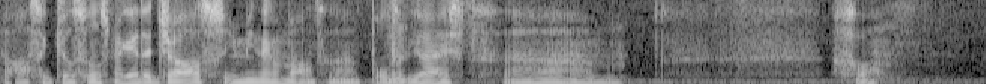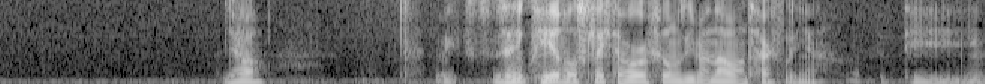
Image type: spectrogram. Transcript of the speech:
ja, als ik cultfilms met de Jaws in mindere mate, hè, Poltergeist. ehm, goh. Ja. Er zijn ook heel veel slechte horrorfilms die mij nou aan het hart liggen. Die,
